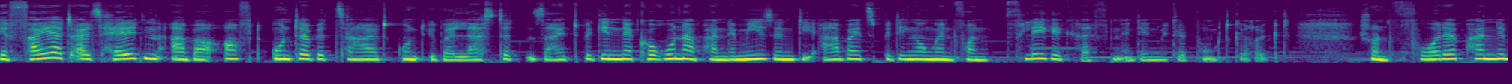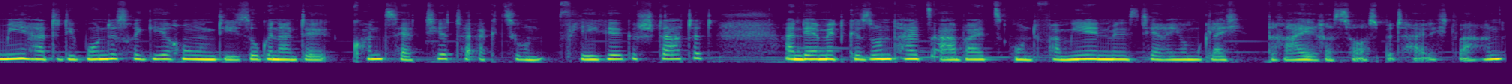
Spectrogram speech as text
Gefeiert als Helden, aber oft unterbezahlt und überlastet. Seit Beginn der Corona-Pandemie sind die Arbeitsbedingungen von Pflegekräften in den Mittelpunkt gerückt. Schon vor der Pandemie hatte die Bundesregierung die sogenannte konzertierte Aktion Pflege gestartet, an der mit Gesundheits-, Arbeits- und Familienministerium gleich drei Ressorts beteiligt waren,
